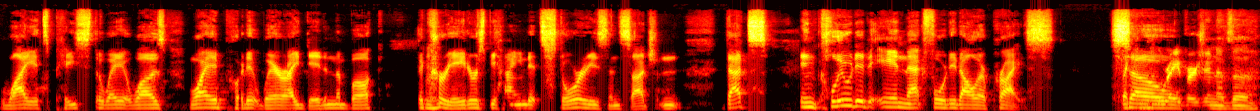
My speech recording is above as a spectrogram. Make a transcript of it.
why it's paced the way it was, why I put it where I did in the book, the mm-hmm. creators behind it, stories and such, and that's included in that forty dollar price. Like so, Blu-ray version of the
